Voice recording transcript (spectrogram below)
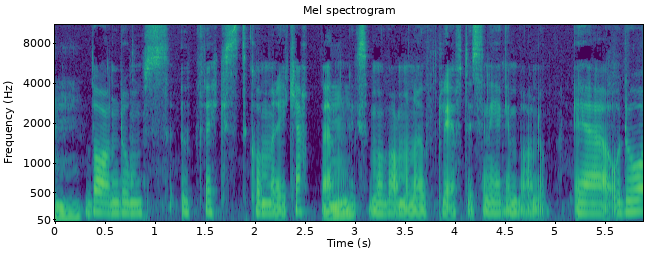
Mm. barndomsuppväxt kommer i kappen. Liksom, och vad man har upplevt i sin egen barndom. Eh, och då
